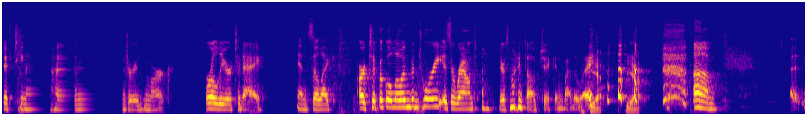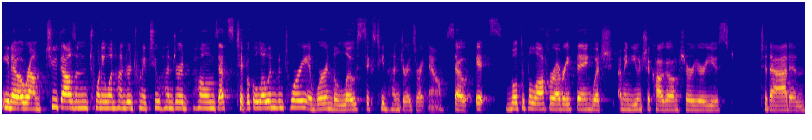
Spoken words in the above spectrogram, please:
1500 mark earlier today. And so like our typical low inventory is around there's my dog chicken by the way. Yeah. Yeah. um you know, around 2,000, 2,100, 2,200 homes. That's typical low inventory. And we're in the low 1600s right now. So it's multiple offer everything, which I mean, you in Chicago, I'm sure you're used to that. And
